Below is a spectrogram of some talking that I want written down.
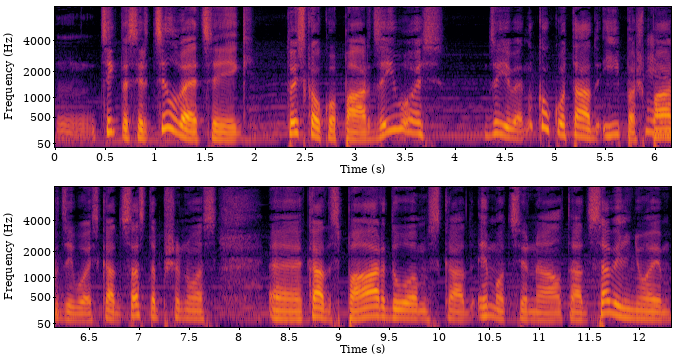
mm, cik tas ir cilvēcīgi, tu esi kaut ko pārdzīvojis dzīvē, nu, kaut ko tādu īpašu Jā. pārdzīvojis, kādu sastapšanos, eh, kādas pārdomas, kādu emocionālu tādu saviņojumu.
